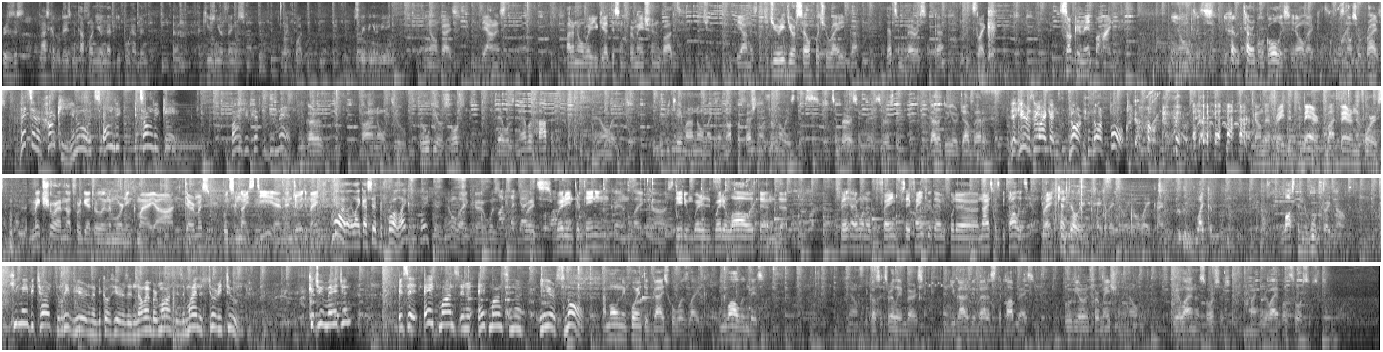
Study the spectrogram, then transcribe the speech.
Bryz, has this last couple of days been tough on you in that people have been uh, accusing you of things Like what? sleeping in a meeting? You know, guys, be honest. I don't know where you get this information, but did you, be honest. Did you read yourself what you're writing, guy? That's embarrassing, guy. It's like soccer net behind me. You know, if it's you have a terrible goalies, you know, like it's, it's no surprise. That's a hockey, you know. It's only it's only game. Why you have to be mad? You gotta, I don't know, to prove your sources. That was never happening. You know, like became, I don't know, like a not professional journalist. It's it's embarrassing, guys. Seriously, you gotta do your job better. Here's like a North North Pole. Can't be afraid the bear, but bear in the forest. Make sure I'm not forget early in the morning my uh, thermos, put some nice tea, and enjoy the bench. Well, like I said before, I like to play here. You know, like uh, was it's very entertaining and like uh, stadium very very loud and. Uh, fa- I want to thank say thank you them for the nice hospitality. Right. I can't tell you anything right now. You know, like I'm like uh, lost in the woods right now. He may be tired to live here and because here is a November month is a minus 32. Could you imagine? It's a eight months in a, eight months in a year snow. I'm only pointed guys who was like involved in this. Know, because it's really embarrassing. And you gotta be better, step up guys. Prove your information, you know. Rely on sources. Find reliable sources.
